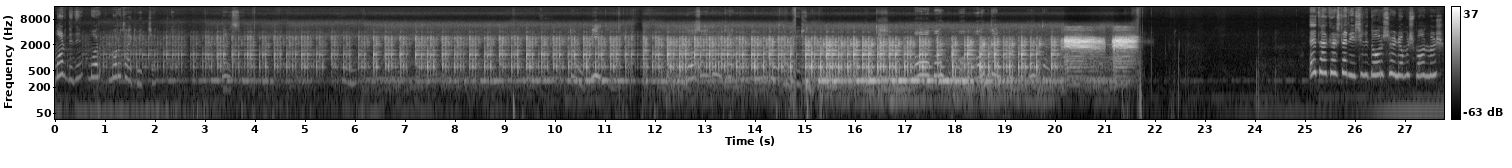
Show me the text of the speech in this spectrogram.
Mor dedi. Mor moru takip edeceğim. Neresi? Söylüyormuş mormuş.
